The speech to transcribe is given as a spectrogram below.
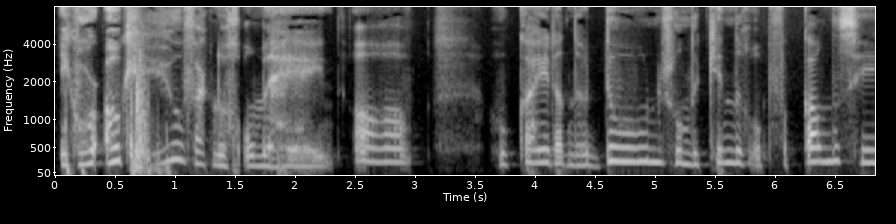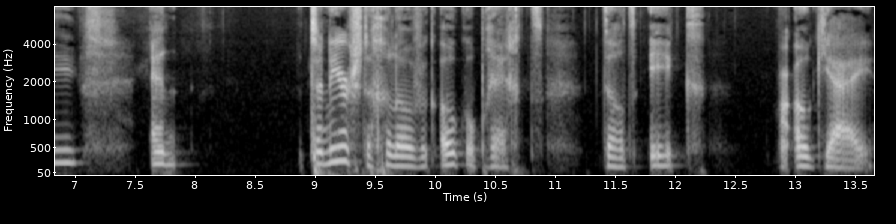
ik hoor ook heel vaak nog om me heen. Oh, hoe kan je dat nou doen zonder kinderen op vakantie? En ten eerste geloof ik ook oprecht dat ik, maar ook jij,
